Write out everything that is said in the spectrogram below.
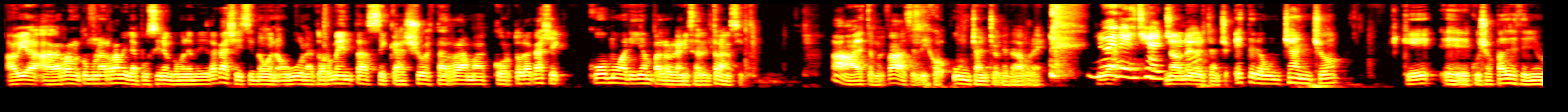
Había, agarraron como una rama y la pusieron como en el medio de la calle, diciendo, bueno, hubo una tormenta, se cayó esta rama, cortó la calle, ¿cómo harían para organizar el tránsito? Ah, esto es muy fácil, dijo un chancho que estaba por ahí. No Era- era el chancho. No, no era el chancho. Este era un chancho que, eh, cuyos padres tenían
